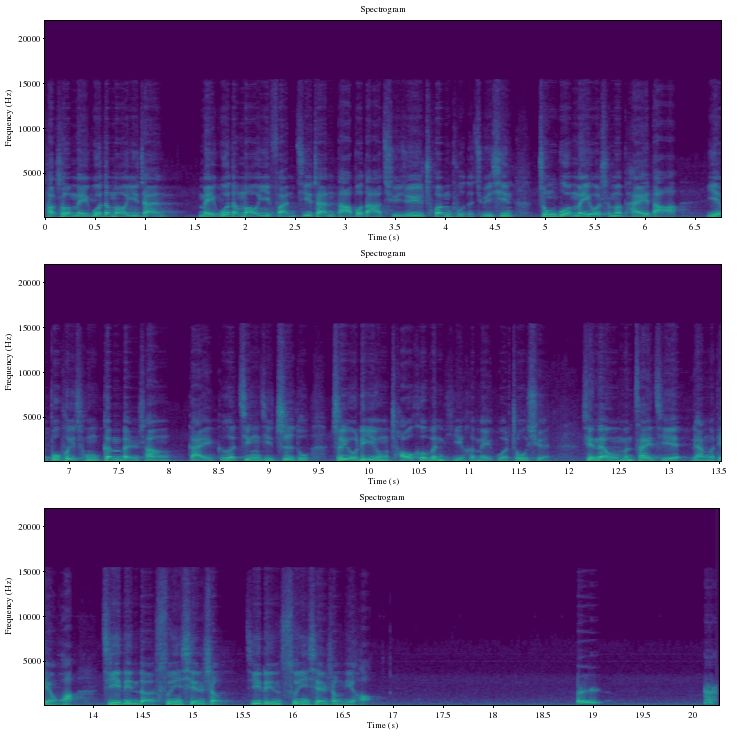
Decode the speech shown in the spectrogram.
他说，美国的贸易战，美国的贸易反击战打不打，取决于川普的决心。中国没有什么牌打，也不会从根本上改革经济制度，只有利用朝核问题和美国周旋。现在我们再接两个电话，吉林的孙先生，吉林孙先生你好。哎，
